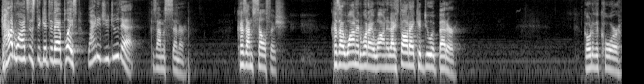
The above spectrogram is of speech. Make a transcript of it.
God wants us to get to that place. Why did you do that? Because I'm a sinner. Because I'm selfish. Because I wanted what I wanted. I thought I could do it better. Go to the core.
